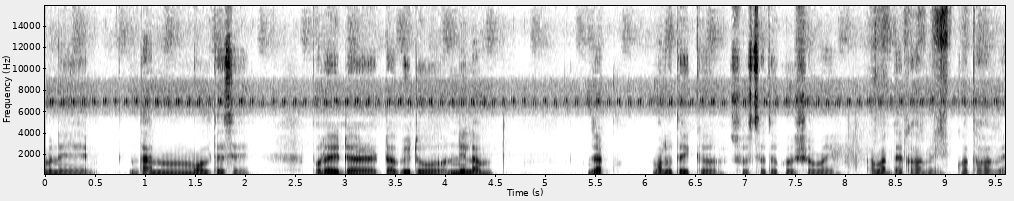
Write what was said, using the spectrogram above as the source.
মানে ধান মলতেছে। পরে এটা একটা ভিডিও নিলাম। যাক ভালো থেকো সুস্থ থেকো সবাই। আবার দেখা হবে কথা হবে।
